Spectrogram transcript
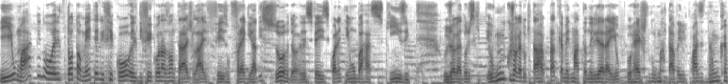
E o Magno, ele totalmente ele ficou, ele ficou nas vantagens lá, ele fez um frag absurdo, ele fez 41/15. Os jogadores que o único jogador que tava praticamente matando ele era eu, o resto não matava ele quase nunca.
